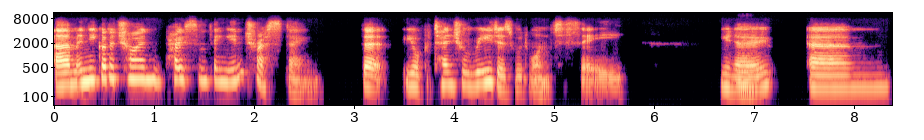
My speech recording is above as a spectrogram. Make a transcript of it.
Um, and you've got to try and post something interesting that your potential readers would want to see. You know, mm. um,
